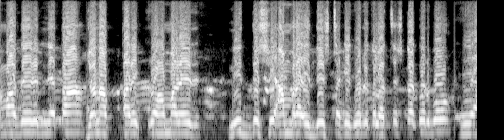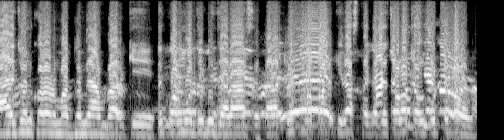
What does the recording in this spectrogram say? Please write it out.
আমাদের নেতা জনাব তারেক রহমানের নির্দেশে আমরা এই দেশটাকে গড়ে তোলার চেষ্টা করব। এই আয়োজন করার মাধ্যমে আমরা আর কি কর্মজীবী যারা আছে, তারা ঠিকমতো আর কি রাস্তাঘাটে চলাচল করতে পারে না।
